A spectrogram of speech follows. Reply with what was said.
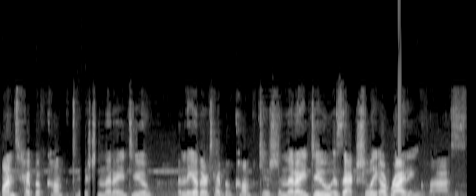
one type of competition that I do. And the other type of competition that I do is actually a riding class.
